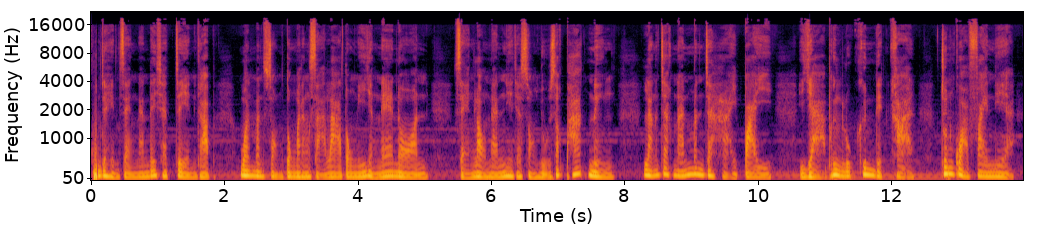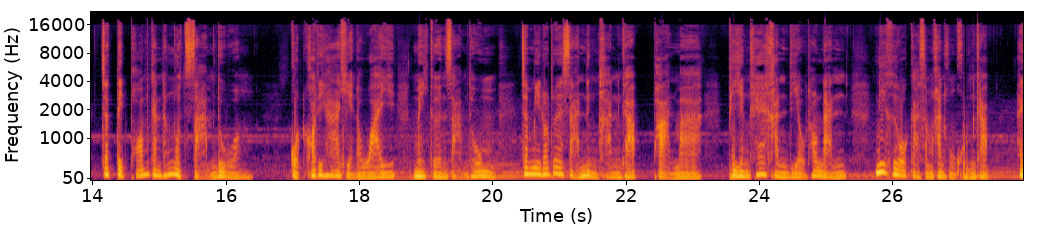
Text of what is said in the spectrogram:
คุณจะเห็นแสงนั้นได้ชัดเจนครับวันมันส่องตรงมาทางศาลาตรงนี้อย่างแน่นอน แสงเหล่านั้นเนี่ยจะส่องอยู่สักพักหนึ่ง หลังจากนั้นมันจะหายไป อย่าเพิ่งลุกขึ้นเด็ดขาด จนกว่าไฟเนี่ยจะติดพร้อมกันทั้งหมด 3 ดวง กฎข้อที่ 5 เขียนเอาไว้ ไม่เกิน3ทุ่ม จะมีรถโดยสารหนึ่งคันครับ ผ่านมาเพียงแค่คันเดียวเท่านั้น นี่คือโอกาสสำคัญของคุณครับ ให้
